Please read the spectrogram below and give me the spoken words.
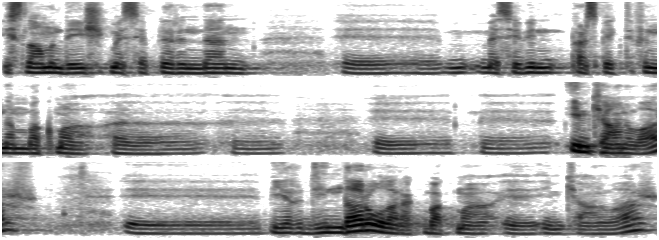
İslam'ın değişik mezheplerinden e, mezhebin perspektifinden bakma e, e, e, imkanı var. E, bir dindar olarak bakma e, imkanı var.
